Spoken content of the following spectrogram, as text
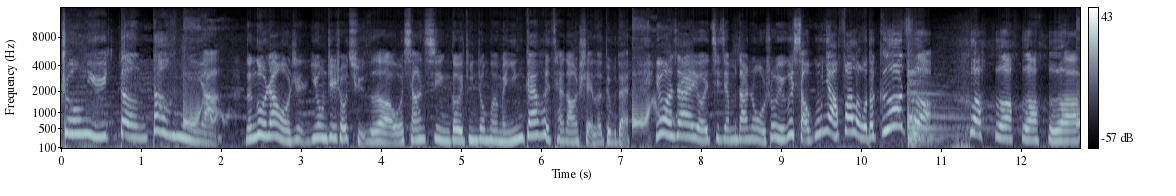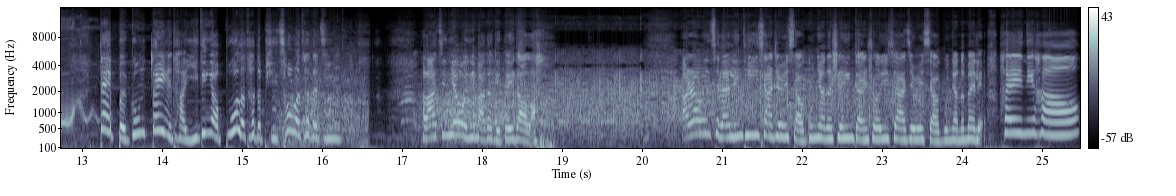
终于等到你呀！能够让我这用这首曲子，我相信各位听众朋友们应该会猜到谁了，对不对？因为我在有一期节目当中，我说有一个小姑娘放了我的鸽子。呵呵呵呵，带本宫逮着他，一定要剥了他的皮，抽了他的筋。好啦，今天我已经把她给逮到了。好，让我们一起来聆听一下这位小姑娘的声音，感受一下这位小姑娘的魅力。嘿，你好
